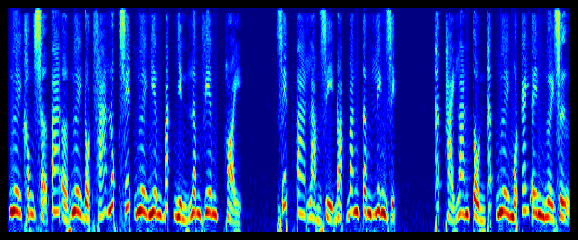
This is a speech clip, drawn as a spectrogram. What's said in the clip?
Ngươi không sợ ta ở ngươi đột phá lúc giết ngươi nghiêm bắc nhìn lâm viêm, hỏi. Giết ta làm gì đoạt băng tâm linh dịch. Thất thải lan tổn thất ngươi một cái tên người dự.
